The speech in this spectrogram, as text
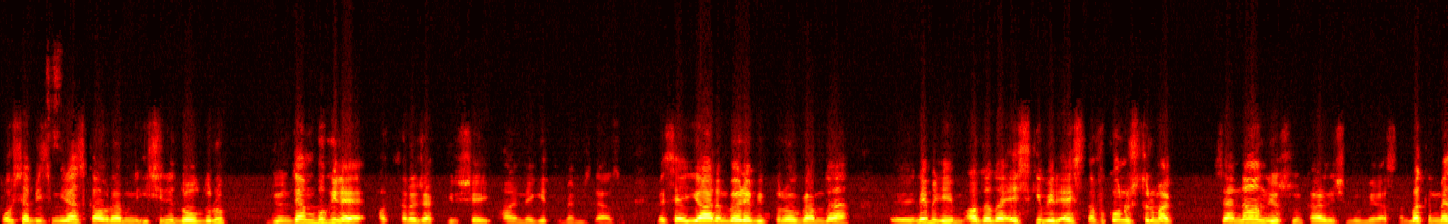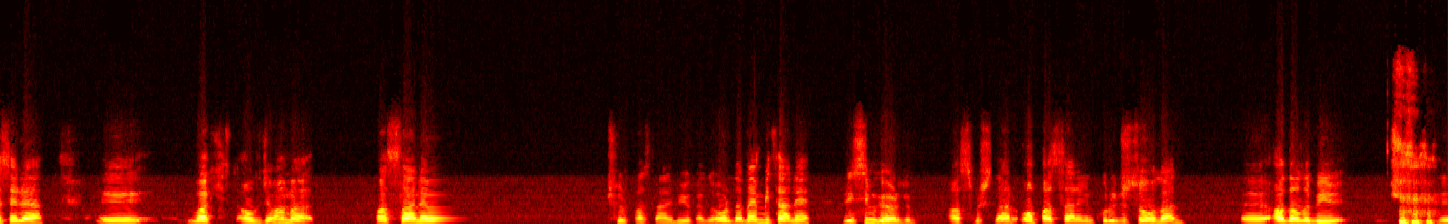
Oysa biz miras kavramının içini doldurup dünden bugüne aktaracak bir şey haline getirmemiz lazım. Mesela yarın böyle bir programda e, ne bileyim adada eski bir esnafı konuşturmak. Sen ne anlıyorsun kardeşim bu mirastan? Bakın mesela e, vakit alacağım ama pastane Şur Pastane Büyükada. Orada ben bir tane resim gördüm asmışlar. O pastanenin kurucusu olan e, adalı bir e,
